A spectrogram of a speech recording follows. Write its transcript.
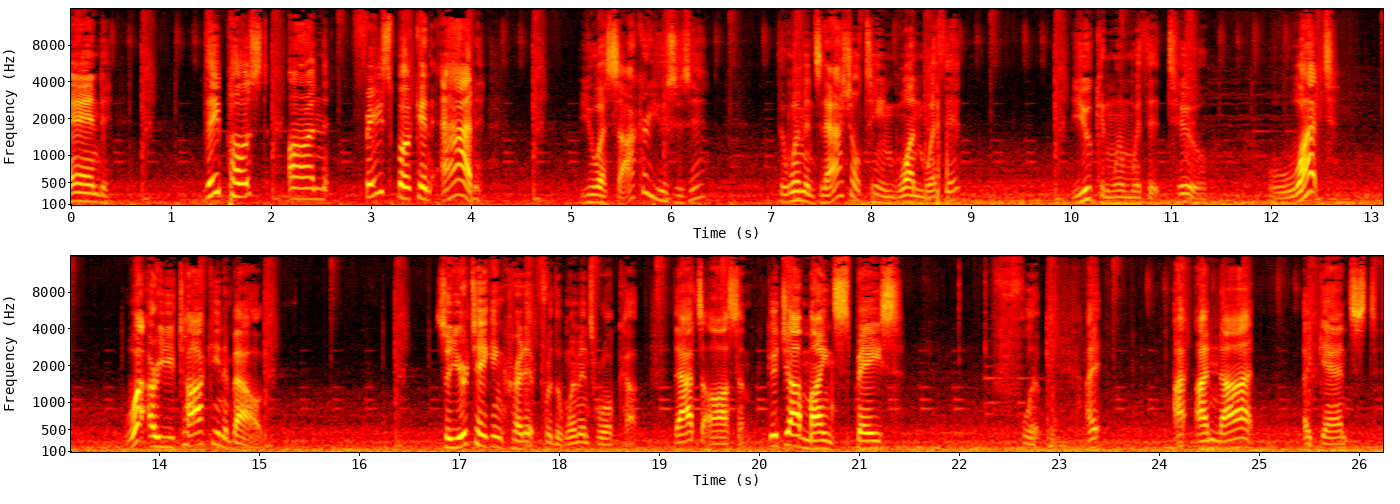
And they post on Facebook an ad. US Soccer uses it. The women's national team won with it. You can win with it too. What? What are you talking about? So you're taking credit for the Women's World Cup. That's awesome. Good job, Mind Space. Flip. I, I I'm not against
